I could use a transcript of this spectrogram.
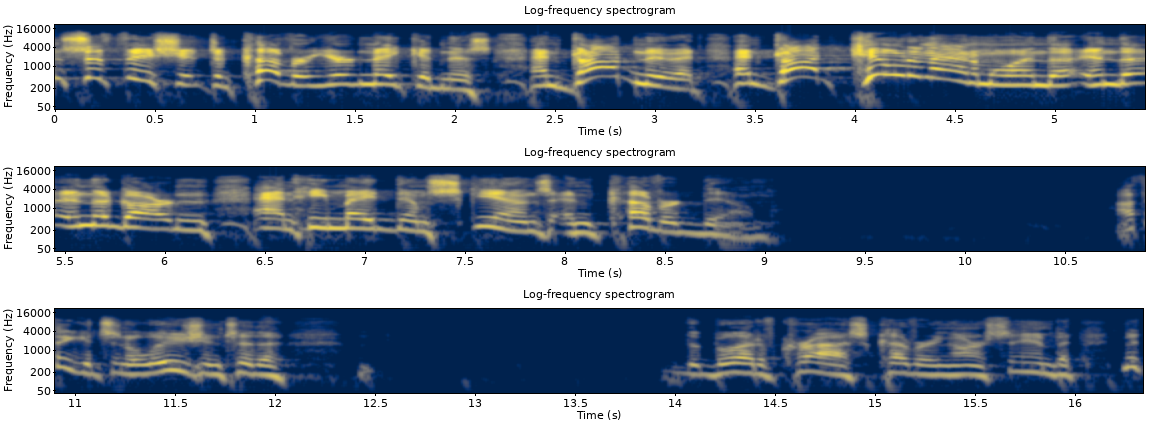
insufficient to cover your nakedness. And God knew it. And God killed an animal in the, in the, in the garden, and He made them skins and covered them. I think it's an allusion to the, the blood of Christ covering our sin, but, but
